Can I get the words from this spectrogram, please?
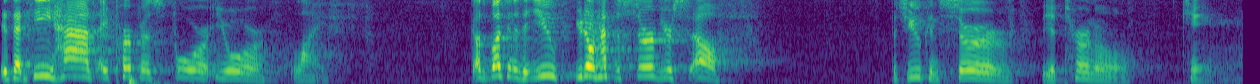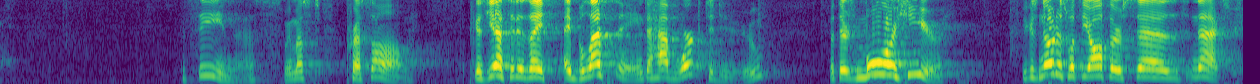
is that He has a purpose for your life. God's blessing is that you, you don't have to serve yourself, but you can serve the eternal King. But seeing this, we must press on. Because, yes, it is a, a blessing to have work to do, but there's more here. Because notice what the author says next.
